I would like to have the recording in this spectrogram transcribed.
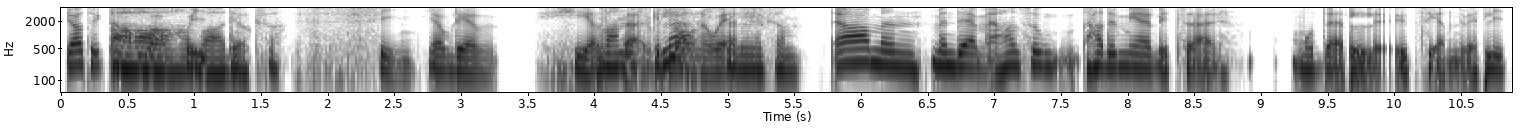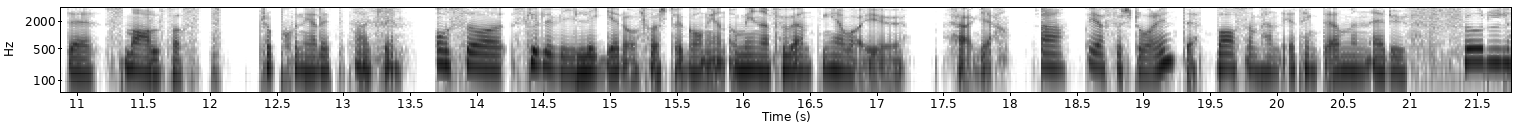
Jag tyckte han Ah, var han skit var det också. fin. Jag blev helt Var han så här blown away. Eller liksom? Ja, men, men det med. Han såg, hade mer lite sådär modellutseende, du vet, lite smal fast proportionerligt. Okej. Och så skulle vi ligga då första gången och mina förväntningar var ju höga. Ja. Och jag förstår inte vad som hände. Jag tänkte, ja, men är du full?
